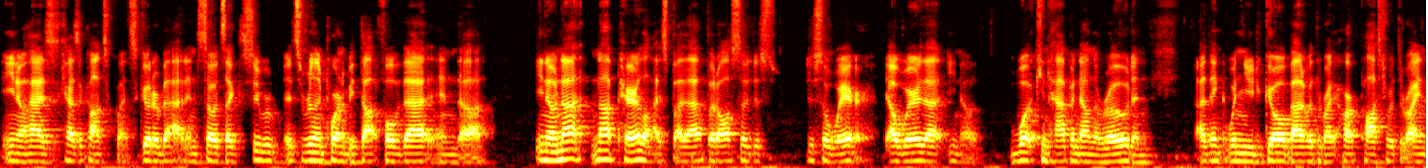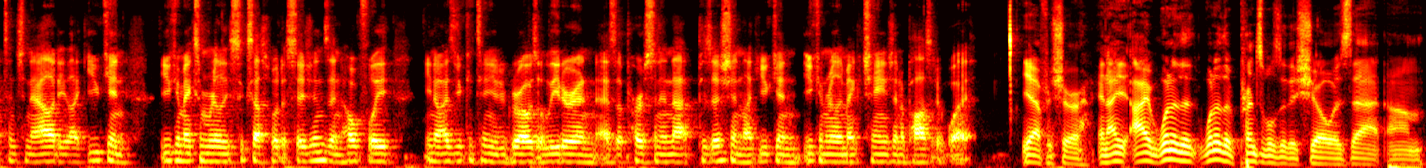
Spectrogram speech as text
you know, has has a consequence, good or bad. And so it's like super. It's really important to be thoughtful of that, and uh, you know, not not paralyzed by that, but also just just aware, aware that you know what can happen down the road. And I think when you go about it with the right heart posture, with the right intentionality, like you can you can make some really successful decisions and hopefully you know as you continue to grow as a leader and as a person in that position like you can you can really make change in a positive way. Yeah for sure. And i i one of the one of the principles of this show is that um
